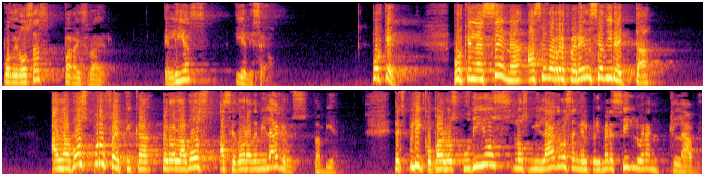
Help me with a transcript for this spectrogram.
poderosas para Israel, Elías y Eliseo. ¿Por qué? Porque la escena hace una referencia directa a la voz profética, pero a la voz hacedora de milagros también. Te explico, para los judíos los milagros en el primer siglo eran clave,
